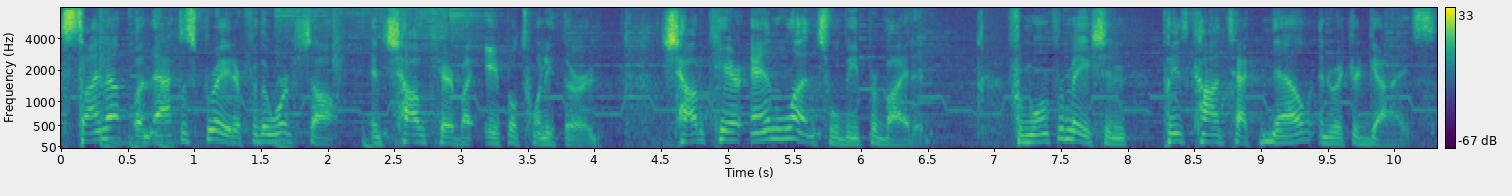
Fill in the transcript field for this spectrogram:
Sign up on Access Greater for the workshop and childcare by April 23rd. Childcare and lunch will be provided. For more information, please contact Nell and Richard Guys.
